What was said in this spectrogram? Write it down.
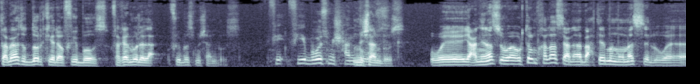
طبيعة الدور كده وفي بوس فكان بيقولوا لا في بوس مش هنبوس. في في بوس مش هنبوس. مش هنبوس. ويعني ناس قلت لهم خلاص يعني أنا بحترم الممثل و...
